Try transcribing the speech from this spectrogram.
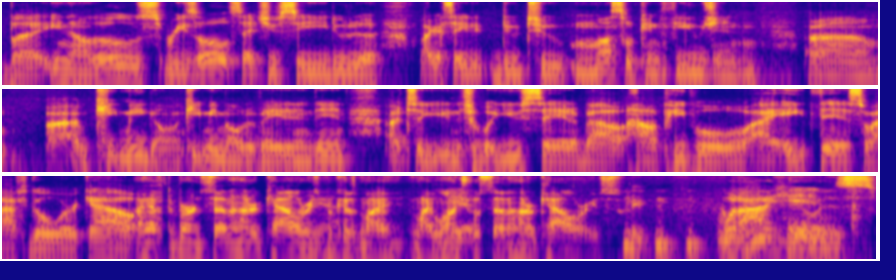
But you know those results that you see due to, like I say, due to muscle confusion, um, uh, keep me going, keep me motivated. And then uh, to to what you said about how people, I ate this, so I have to go work out. I have to burn 700 calories because my, my lunch Yeah. was 700 calories. What I do is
